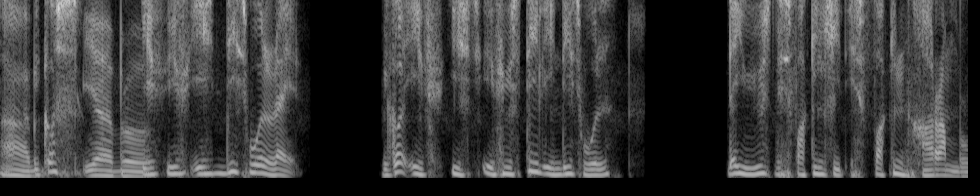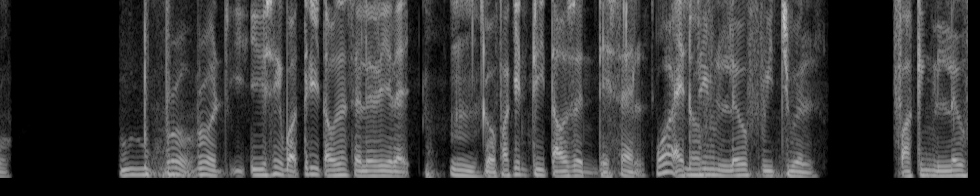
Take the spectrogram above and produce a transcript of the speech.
ah because Yeah, bro. if if is this world right because if is if you still in this world then you use this fucking shit it's fucking haram bro bro, bro, you say about three thousand salary, right? mm. Got fucking three thousand they sell. what the f- Extreme love ritual. Fucking love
